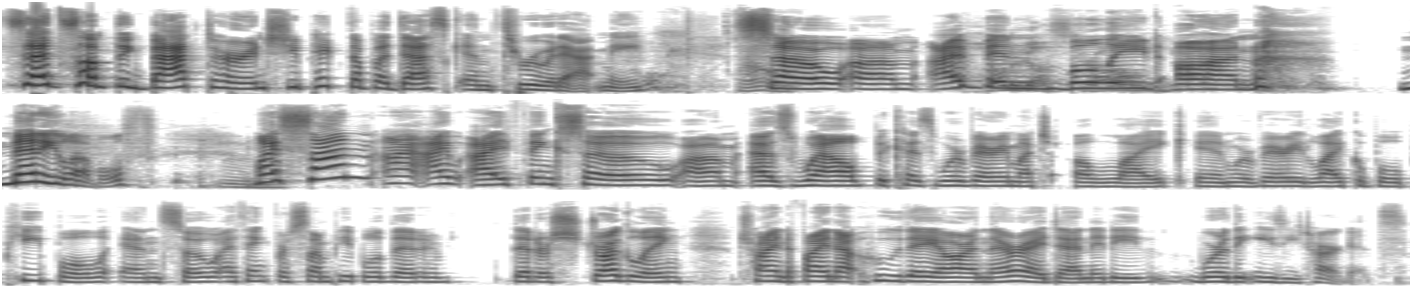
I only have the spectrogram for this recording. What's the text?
said something back to her, and she picked up a desk and threw it at me. So um, I've been bullied on many levels. My son, I, I, I think so um, as well because we're very much alike and we're very likable people. And so I think for some people that have, that are struggling trying to find out who they are and their identity, we're the easy targets.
